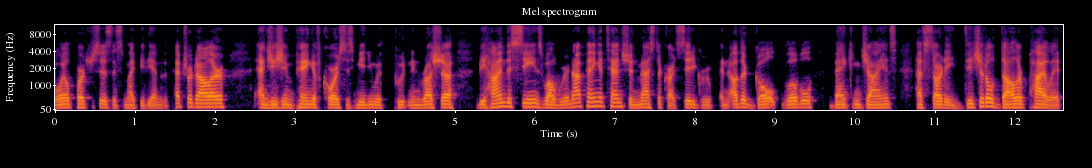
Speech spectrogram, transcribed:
oil purchases. This might be the end of the petrodollar. And Xi Jinping, of course, is meeting with Putin in Russia. Behind the scenes, while we're not paying attention, MasterCard, Citigroup, and other global banking giants have started a digital dollar pilot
